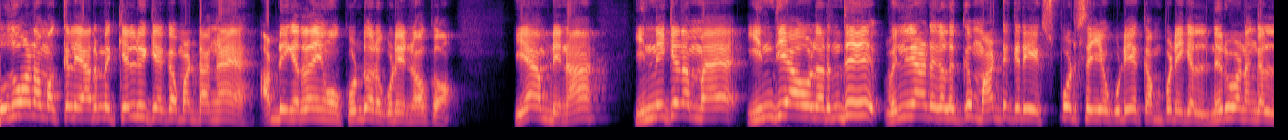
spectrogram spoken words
பொதுவான மக்கள் யாருமே கேள்வி கேட்க மாட்டாங்க அப்படிங்கிறத இவங்க கொண்டு வரக்கூடிய நோக்கம். ஏன் அப்படின்னா இன்னைக்கு நம்ம இந்தியாவில இருந்து வெளிநாடுகளுக்கு மாட்டுக்கறி எக்ஸ்போர்ட் செய்யக்கூடிய கம்பெனிகள் நிறுவனங்கள்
